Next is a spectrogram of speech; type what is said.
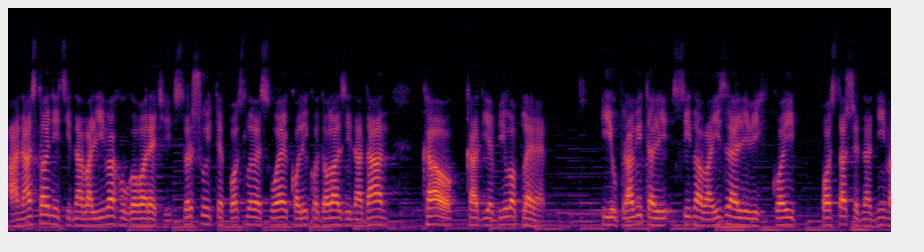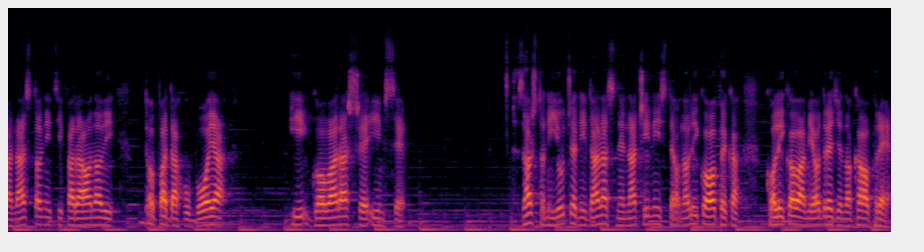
A nastojnici navaljivahu govoreći, svršujte poslove svoje koliko dolazi na dan, kao kad je bilo pleve. I upravitelji sinova Izraeljevih koji postaše nad njima nastojnici faraonovi dopadahu boja i govaraše im se, Zašto ni juče ni danas ne načiniste onoliko opeka koliko vam je određeno kao pre?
